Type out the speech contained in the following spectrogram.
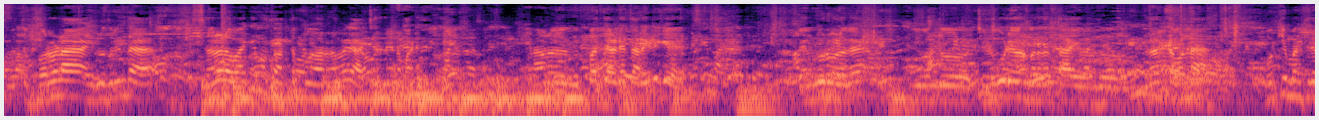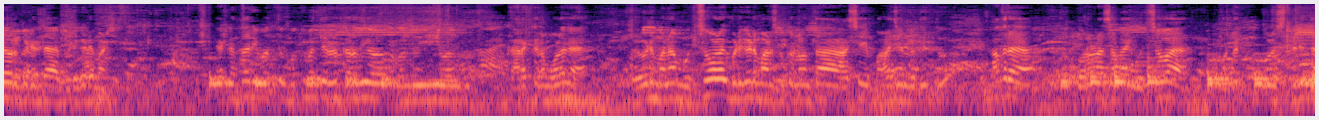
ಮತ್ತು ಕೊರೋನಾ ಇರೋದ್ರಿಂದ ಸರಳವಾಗಿ ಮತ್ತು ಅರ್ಥಪೂರ್ಣವಾಗಿ ಆಚರಣೆಯನ್ನು ಮಾಡಿದ್ದೀವಿ ನಾನು ಇಪ್ಪತ್ತೆರಡನೇ ತಾರೀಕಿಗೆ ಬೆಂಗಳೂರೊಳಗೆ ಈ ಒಂದು ಚಿಣಗುಡಿಯವರು ಬರೆದಂಥ ಈ ಒಂದು ಗ್ರಂಥವನ್ನು ಮುಖ್ಯಮಂತ್ರಿಯವರ ಕಡೆಯಿಂದ ಬಿಡುಗಡೆ ಮಾಡಿಸಿದ್ದೆ. ಯಾಕಂತಂದ್ರೆ ಇವತ್ತು ಮುಖ್ಯಮಂತ್ರಿಯವರು ಕರೆದು ಒಂದು ಈ ಒಂದು ಕಾರ್ಯಕ್ರಮ ಒಳಗೆ ಬೆಳವಡಿ ಮನ ಒಳಗೆ ಬಿಡುಗಡೆ ಮಾಡಿಸ್ಬೇಕು ಅನ್ನೋಂಥ ಆಸೆ ಭಾಳ ಜನರದಿದ್ದು ಆದ್ರೆ ಇದು ಕೊರೋನಾ ಸಲುವಾಗಿ ಉತ್ಸವ ಮೊಟಕುಗೊಳಿಸಿದ್ರಿಂದ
